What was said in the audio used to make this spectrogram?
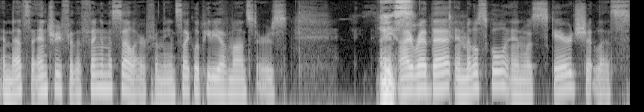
And that's the entry for The Thing in the Cellar from the Encyclopedia of Monsters. Nice. I read that in middle school and was scared shitless.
